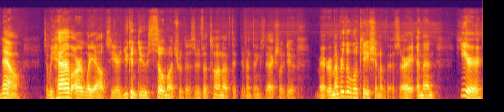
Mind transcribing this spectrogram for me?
Now, so we have our layouts here. You can do so much with this. There's a ton of th different things to actually do. Remember the location of this, all right? And then here,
